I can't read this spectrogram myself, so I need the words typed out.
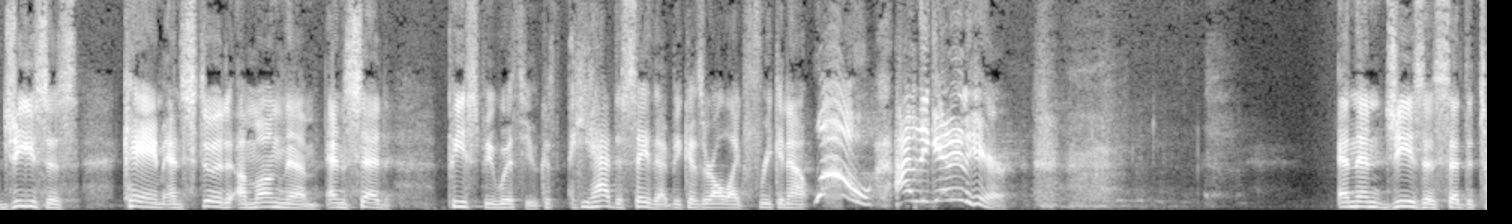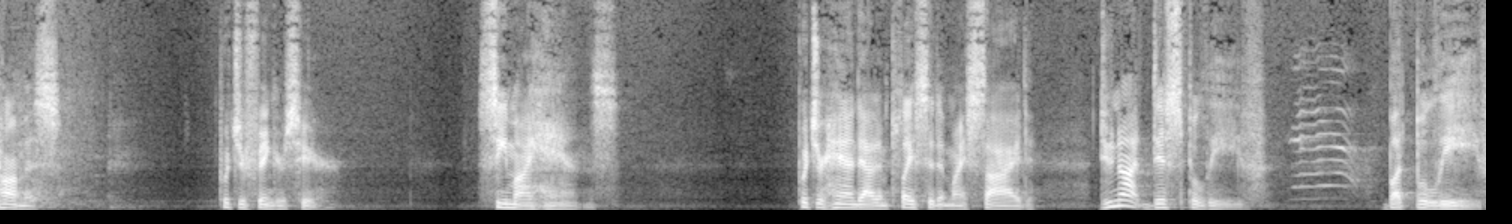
Jesus came and stood among them and said, Peace be with you. Because he had to say that because they're all like freaking out. Whoa, how did he get in here? And then Jesus said to Thomas, Put your fingers here. See my hands. Put your hand out and place it at my side. Do not disbelieve, but believe.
